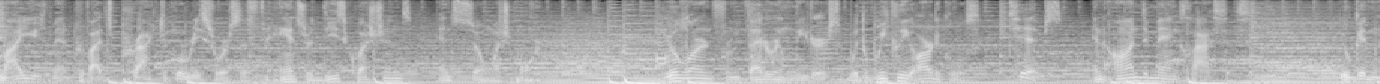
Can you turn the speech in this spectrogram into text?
My Youth Man provides practical resources to answer these questions and so much more. You'll learn from veteran leaders with weekly articles, tips, and on demand classes. You'll get an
